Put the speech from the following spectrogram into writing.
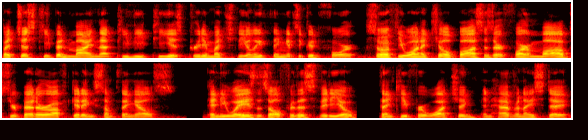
but just keep in mind that PvP is pretty much the only thing it's good for, so if you want to kill bosses or farm mobs, you're better off getting something else. Anyways, that's all for this video. Thank you for watching, and have a nice day.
